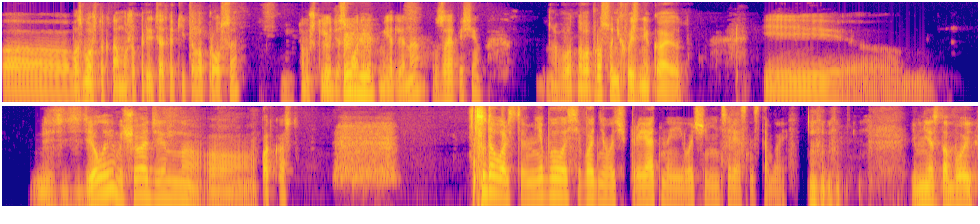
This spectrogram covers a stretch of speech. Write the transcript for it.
возможно, к нам уже прилетят какие-то вопросы, потому что люди смотрят медленно записи. Вот, но вопросы у них возникают. И э, сделаем еще один э, подкаст. С удовольствием. Мне было сегодня очень приятно и очень интересно с тобой. И мне с тобой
